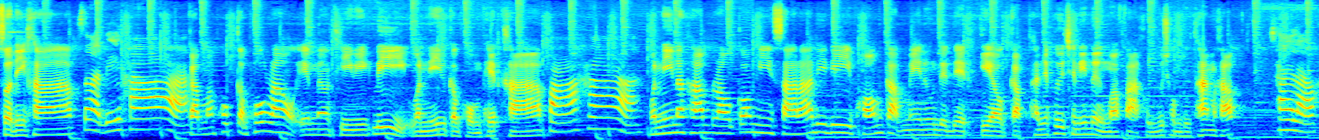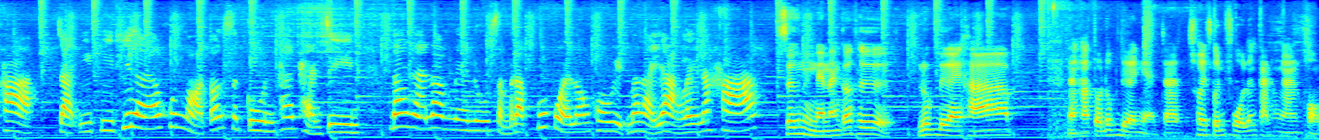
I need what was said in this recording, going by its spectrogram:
สวัสดีครับ สวัสดีค่ะ กลับมาพบกับพวกเรา MLT Weekly วันนี้อยู่กับผมเพชรครับ ฟ้าค่ะ วันนี้นะครับเราก็มีสาระดีๆ พร้อมกับเมนูเด็ดๆ เกี่ยวกับธัญพืชชนิดหนึ่งมาฝากคุณผู้ชมทุกท่านครับ ใช่แล้วค่ะ จาก EP ที่แล้วคุณหมอต้นสกุลแพทย์แผนจีน ได้แนะนำเมนูสำหรับผู้ป่วยลองโควิดมาหลายอย่างเลยนะคะ ซึ่งหนึ่งในนั้นก็คือ ลูกเดือยครับ นะครับตัวลูกเดือยเนี่ยจะช่วยฟื้นฟูเรื่องการทำงานของ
